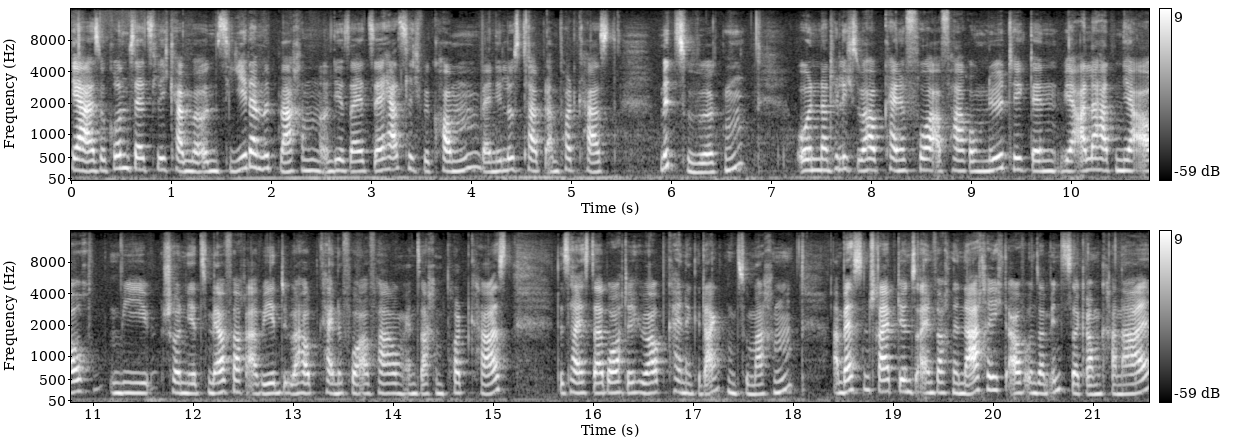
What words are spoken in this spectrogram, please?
Ja, also grundsätzlich kann bei uns jeder mitmachen und ihr seid sehr herzlich willkommen, wenn ihr Lust habt, am Podcast mitzuwirken. Und natürlich ist überhaupt keine Vorerfahrung nötig, denn wir alle hatten ja auch, wie schon jetzt mehrfach erwähnt, überhaupt keine Vorerfahrung in Sachen Podcast. Das heißt, da braucht ihr euch überhaupt keine Gedanken zu machen. Am besten schreibt ihr uns einfach eine Nachricht auf unserem Instagram-Kanal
